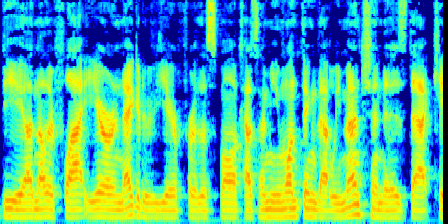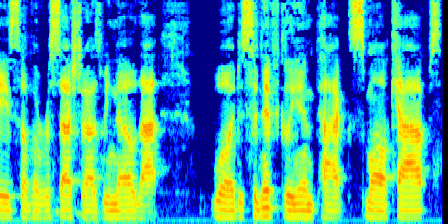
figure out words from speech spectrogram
be another flat year or negative year for the small caps? I mean, one thing that we mentioned is that case of a recession, as we know that would significantly impact small caps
